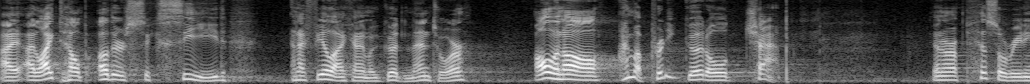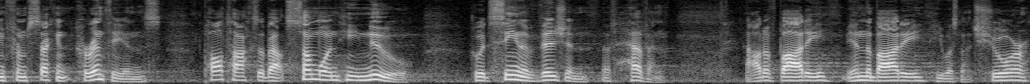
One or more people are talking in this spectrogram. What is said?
I, I like to help others succeed, and I feel like I'm a good mentor. All in all, I'm a pretty good old chap. In our epistle reading from 2 Corinthians, Paul talks about someone he knew who had seen a vision of heaven. Out of body, in the body, he was not sure.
